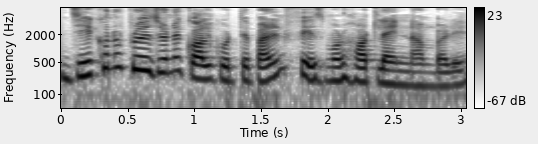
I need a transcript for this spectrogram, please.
যে কোনো প্রয়োজনে কল করতে পারেন ফেসমোর হটলাইন নাম্বারে।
